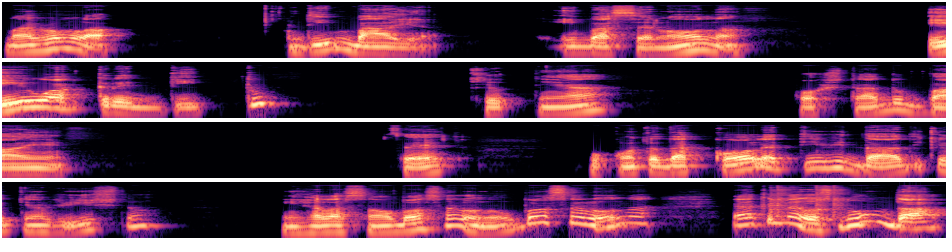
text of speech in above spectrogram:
Mas vamos lá. De Bahia em Barcelona, eu acredito que eu tenha postado Bayern, certo? Por conta da coletividade que eu tinha visto em relação ao Barcelona. O Barcelona é aquele negócio, não dá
